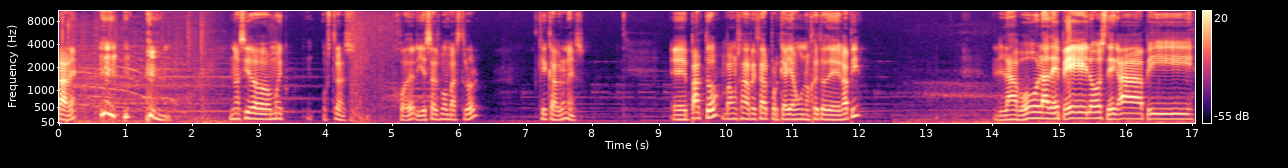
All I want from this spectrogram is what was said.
Vale. no ha sido muy... Ostras. Joder, ¿y esas bombas troll? Qué cabrones. Eh, pacto. Vamos a rezar porque haya un objeto de Gapi. La bola de pelos de Gapi.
